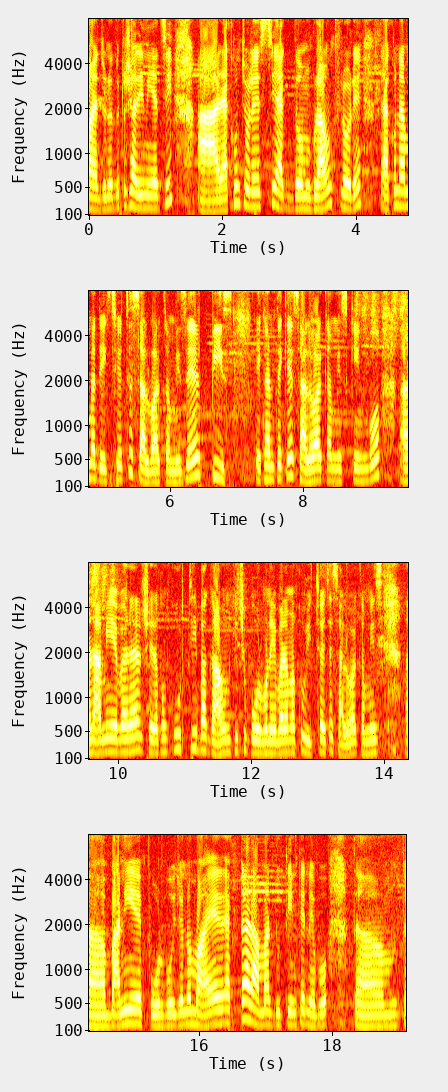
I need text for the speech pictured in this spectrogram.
মায়ের জন্য দুটো শাড়ি নিয়েছি। আর এখন চলে এসেছি একদম গ্রাউন্ড ফ্লোরে তো এখন আমরা দেখছি হচ্ছে সালোয়ার কামিজের পিস এখান থেকে সালোয়ার কামিজ কিনবো। আর আমি এবার আর সেরকম কুর্তি বা গাউন কিছু পরবো না। এবার আমার খুব ইচ্ছা হচ্ছে সালোয়ার কামিজ বানিয়ে পরবো। ওই জন্য মায়ের একটা আর আমার দু তিনটে নেব। তা, তো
